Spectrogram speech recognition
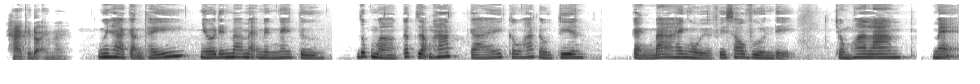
hai cái đoạn này? Nguyên Hà cảm thấy nhớ đến ba mẹ mình ngay từ lúc mà cất giọng hát cái câu hát đầu tiên. Cảnh ba hay ngồi ở phía sau vườn để trồng hoa lan, mẹ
